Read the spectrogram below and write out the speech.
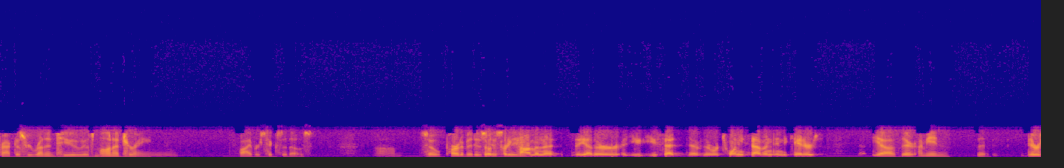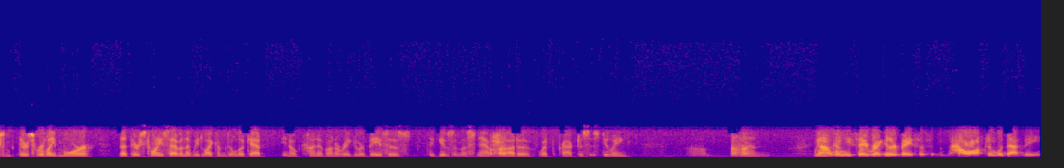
practice we run into is monitoring five or six of those. Um, so part of it is so it's pretty the, common that the other you you said there, there were 27 indicators. Yeah, there. I mean, there's there's really more, but there's 27 that we'd like them to look at, you know, kind of on a regular basis. That gives them a snapshot uh-huh. of what the practice is doing. Um, uh-huh. And we, now, when you say regular basis, how often would that be?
